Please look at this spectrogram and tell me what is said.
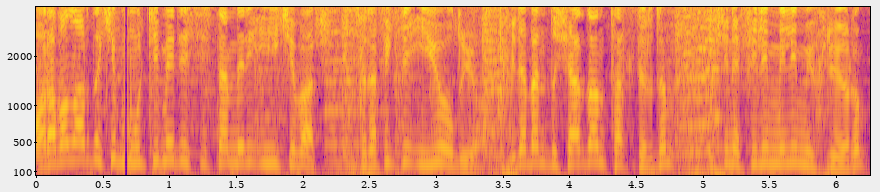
Arabalardaki multimedya sistemleri iyi ki var. Trafikte iyi oluyor. Bir de ben dışarıdan taktırdım. İçine film milim yüklüyorum.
